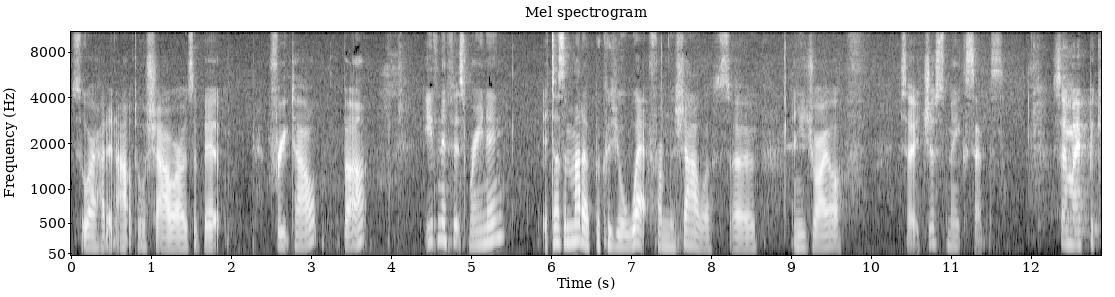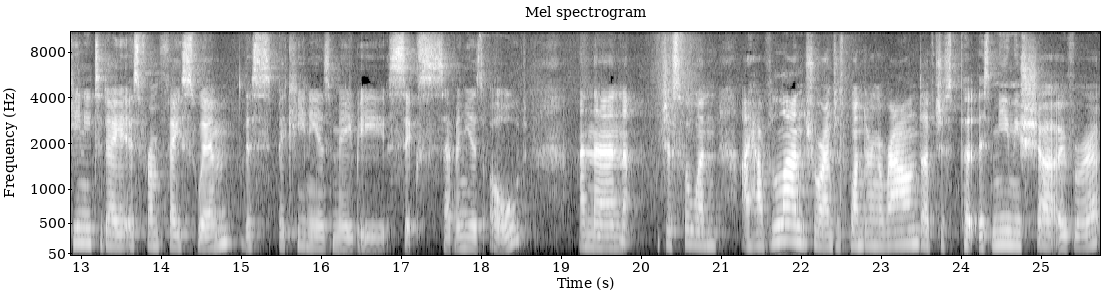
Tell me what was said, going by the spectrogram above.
saw I had an outdoor shower, I was a bit freaked out. But even if it's raining, it doesn't matter because you're wet from the shower. So, and you dry off. So it just makes sense. So my bikini today is from Face Swim. This bikini is maybe six, seven years old. And then just for when I have lunch or I'm just wandering around, I've just put this Miu Miu shirt over it.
